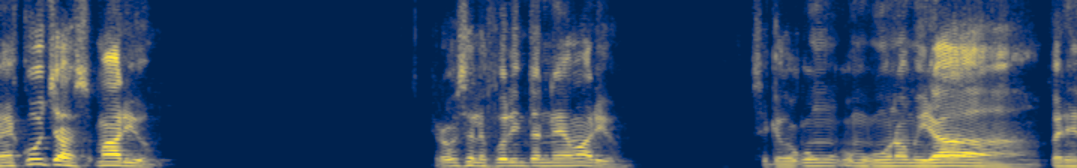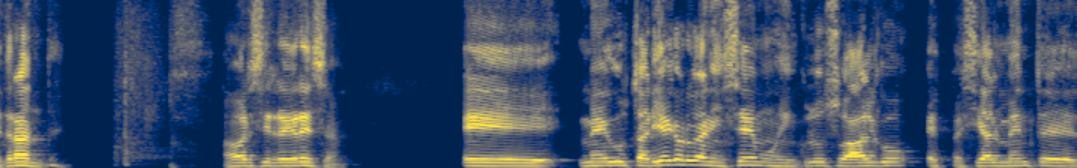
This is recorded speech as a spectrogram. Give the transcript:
¿Me escuchas, Mario? Creo que se le fue el internet a Mario. Se quedó con, como con una mirada penetrante. A ver si regresa. Eh, me gustaría que organicemos incluso algo especialmente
